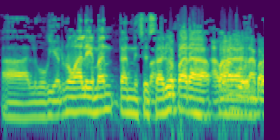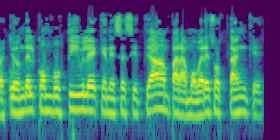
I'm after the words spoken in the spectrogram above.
al gobierno alemán tan necesario para, para la cuestión del combustible que necesitaban para mover esos tanques,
